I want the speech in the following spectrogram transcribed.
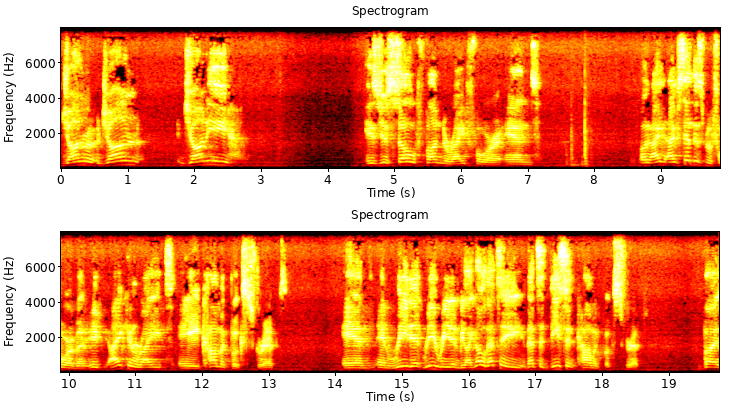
John John Johnny is just so fun to write for, and well, I, have said this before, but if I can write a comic book script and and read it, reread it, and be like, oh, that's a that's a decent comic book script, but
